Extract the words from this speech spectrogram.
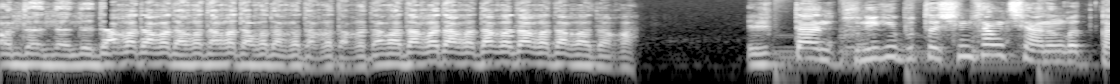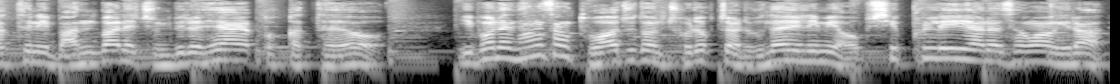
안 돼, 안 돼, 안 돼. 나가, 나가, 나가, 나가, 나가, 나가, 나가, 나가, 나가, 나가, 나가, 나가, 나가, 나가. 일단 분위기부터 심상치 않은 것 같으니 만반의 준비를 해야 할 것 같아요. 이번엔 항상 도와주던 조력자 루나일님이 없이 플레이하는 상황이라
